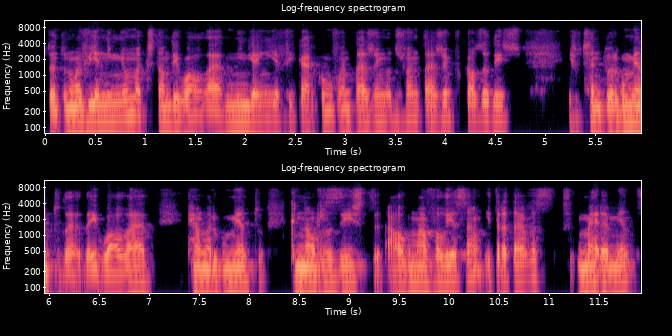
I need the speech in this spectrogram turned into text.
Portanto, não havia nenhuma questão de igualdade, ninguém ia ficar com vantagem ou desvantagem por causa disso. E, portanto, o argumento da, da igualdade é um argumento que não resiste a alguma avaliação e tratava-se meramente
